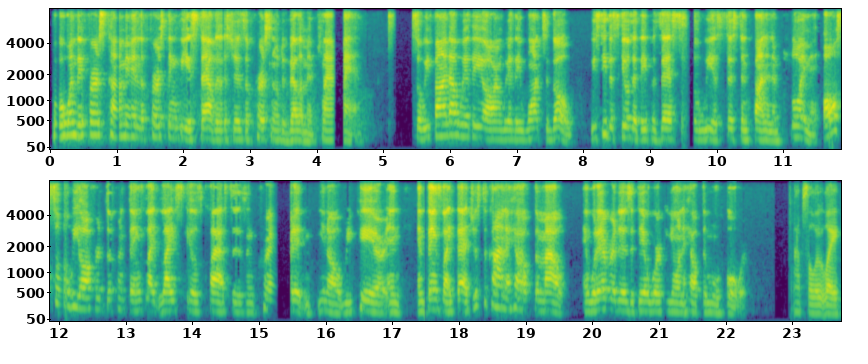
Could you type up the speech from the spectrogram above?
Well, when they first come in, the first thing we establish is a personal development plan. So we find out where they are and where they want to go we see the skills that they possess, so we assist in finding employment. Also, we offer different things like life skills classes and credit, you know, repair and and things like that, just to kind of help them out and whatever it is that they're working on to help them move forward. Absolutely.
